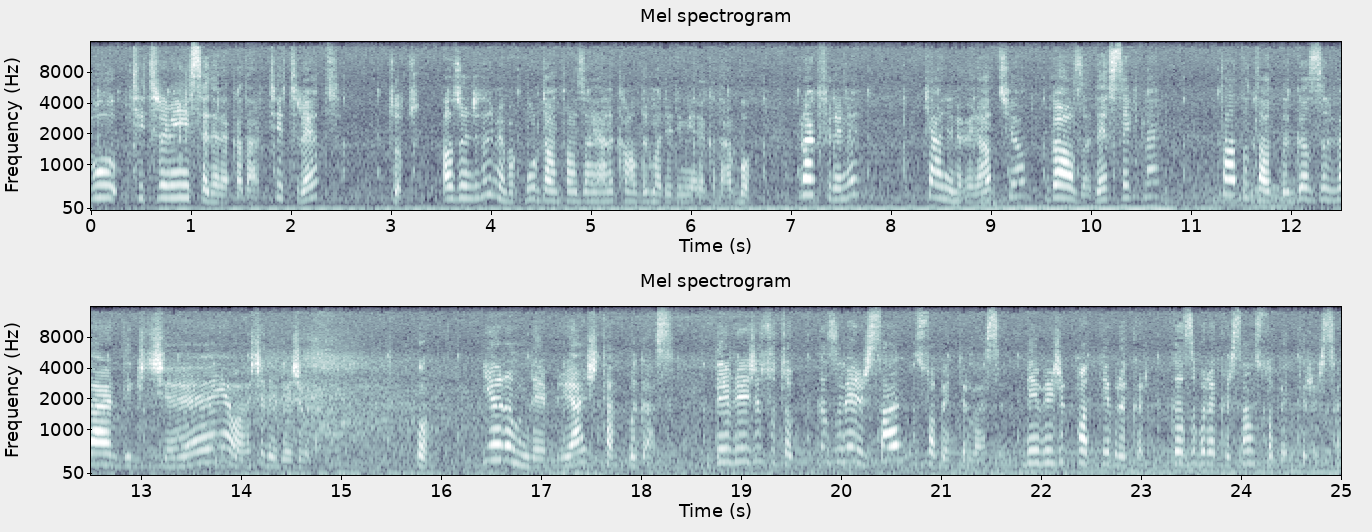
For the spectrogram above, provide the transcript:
bu titremeyi hissedene kadar titret, tut. Az önce dedim ya bak buradan fazla ayağını kaldırma dediğim yere kadar bu. Bırak freni, kendini öne atıyor. Gazla destekle. Tatlı tatlı gazı verdikçe yavaşça debriyajı bırak. Bu. Yarım debriyaj tatlı gaz. Debriyajı tutup gazı verirsen stop ettirmezsin. Debriyajı pat diye bırakır. Gazı bırakırsan stop ettirirsin.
